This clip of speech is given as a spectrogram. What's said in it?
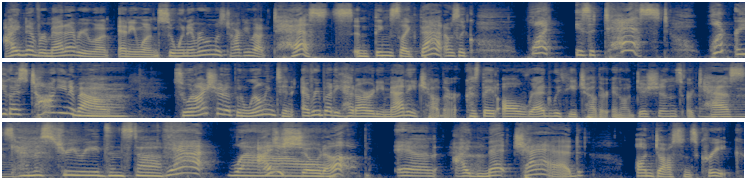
I'd never met everyone, anyone. So when everyone was talking about tests and things like that, I was like, "What is a test? What are you guys talking about?" So when I showed up in Wilmington, everybody had already met each other because they'd all read with each other in auditions or oh, tests. Chemistry reads and stuff. Yeah. Wow. I just showed up and I'd met Chad on Dawson's Creek.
